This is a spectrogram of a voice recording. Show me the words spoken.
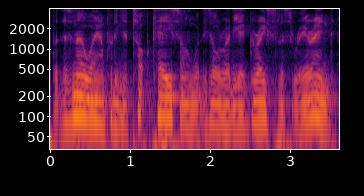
but there's no way I'm putting a top case on what is already a graceless rear end.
